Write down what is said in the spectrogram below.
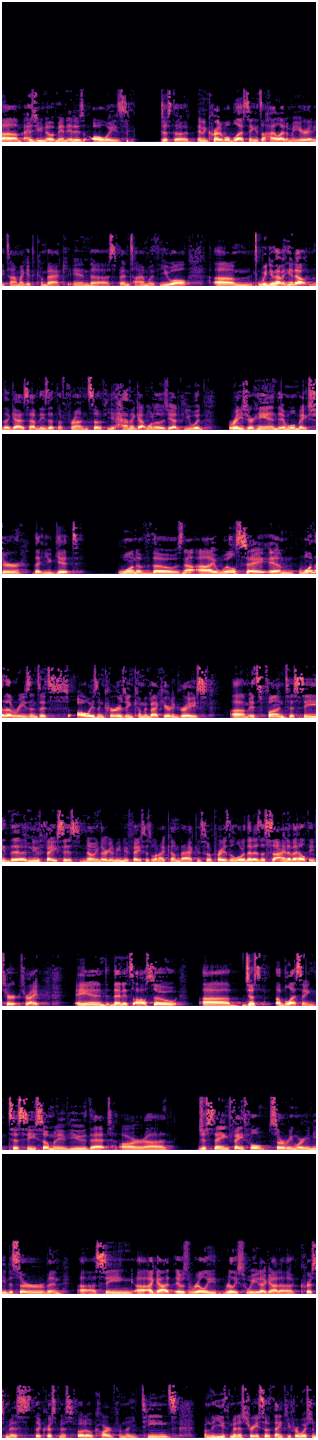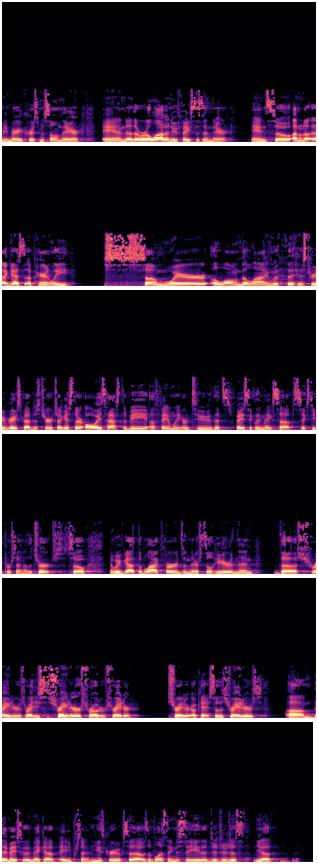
Um, as you know, man, it is always just a, an incredible blessing. It's a highlight of my year anytime I get to come back and uh, spend time with you all. Um, we do have a handout. The guys have these at the front. And so if you haven't got one of those yet, if you would raise your hand and we'll make sure that you get one of those. Now, I will say um, one of the reasons it's always encouraging coming back here to Grace. Um, it's fun to see the new faces, knowing there are going to be new faces when I come back. And so praise the Lord. That is a sign of a healthy church, right? And then it's also uh, just a blessing to see so many of you that are uh, just staying faithful, serving where you need to serve, and uh, seeing. Uh, I got it was really really sweet. I got a Christmas the Christmas photo card from the teens from the youth ministry. So thank you for wishing me Merry Christmas on there. And uh, there were a lot of new faces in there. And so I don't know. I guess apparently somewhere along the line with the history of Grace Baptist Church, I guess there always has to be a family or two that basically makes up 60% of the church. So we've got the Blackfords and they're still here and then the Schraders, right? Is Schrader or Schroeder? Schrader? Schrader. Okay. So the Schraders, um, they basically make up 80% of the youth group. So that was a blessing to see that you're just, you know,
